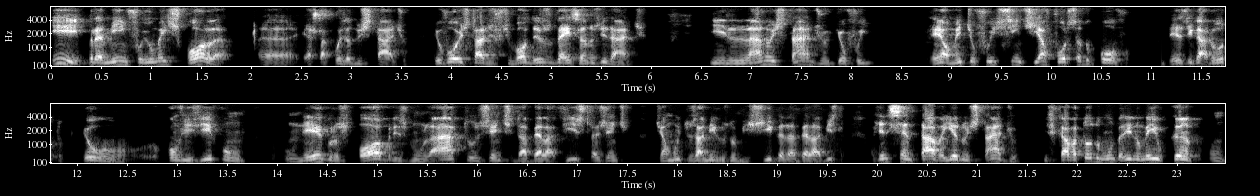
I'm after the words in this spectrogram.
E, para mim, foi uma escola uh, essa coisa do estádio. Eu vou ao estádio de futebol desde os 10 anos de idade. E lá no estádio que eu fui, realmente eu fui sentir a força do povo. Desde garoto, eu convivi com, com negros, pobres, mulatos, gente da Bela Vista, gente tinha muitos amigos do Bexiga, da Bela Vista. A gente sentava, ia no estádio e ficava todo mundo ali no meio campo, com,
